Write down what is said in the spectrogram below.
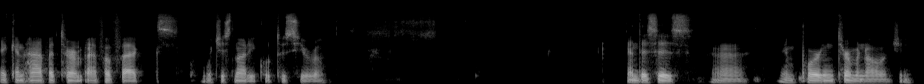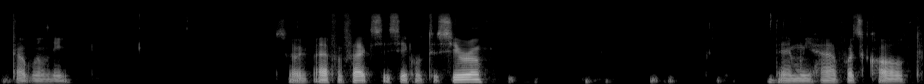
it can have a term f of x, which is not equal to zero. And this is uh, important terminology that we'll need. So if f of x is equal to zero, then we have what's called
